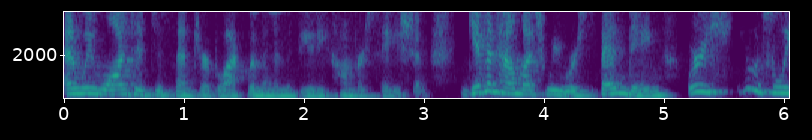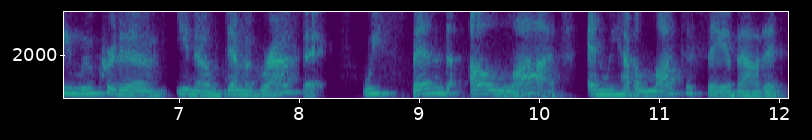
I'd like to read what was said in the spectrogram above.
And we wanted to center Black women in the beauty conversation. Given how much we were spending, we're a hugely lucrative, you know, demographic. We spend a lot and we have a lot to say about it.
